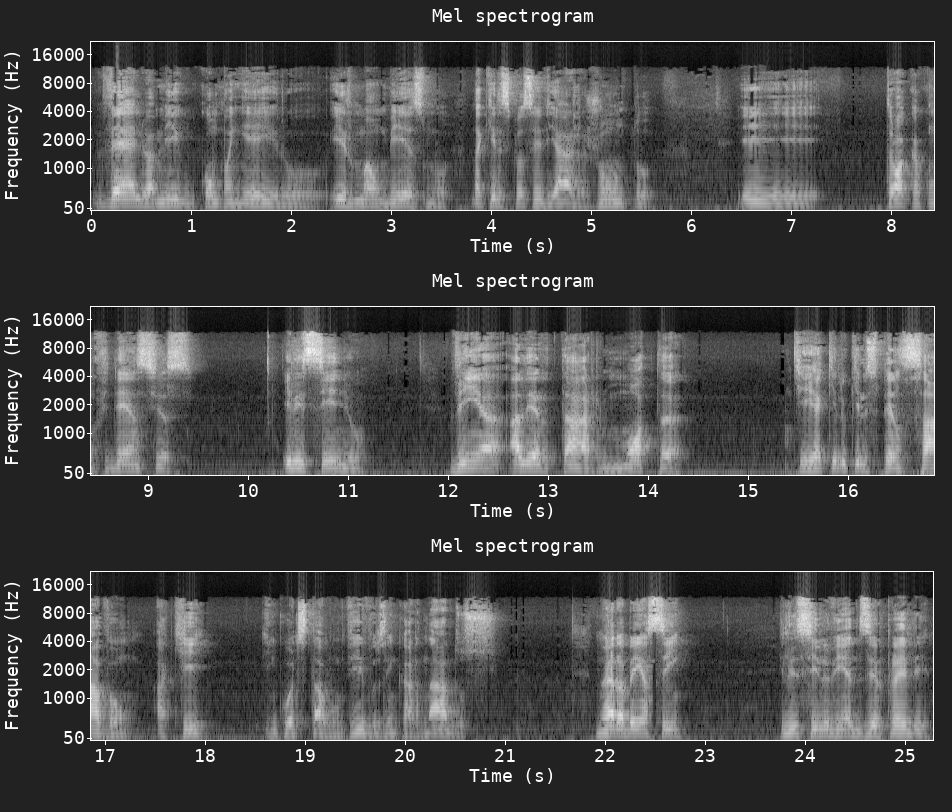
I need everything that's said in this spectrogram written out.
velho amigo, companheiro, irmão mesmo, daqueles que você viaja junto e troca confidências. E Licínio vinha alertar Mota que aquilo que eles pensavam aqui, enquanto estavam vivos, encarnados, não era bem assim. Licínio vinha dizer para ele:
